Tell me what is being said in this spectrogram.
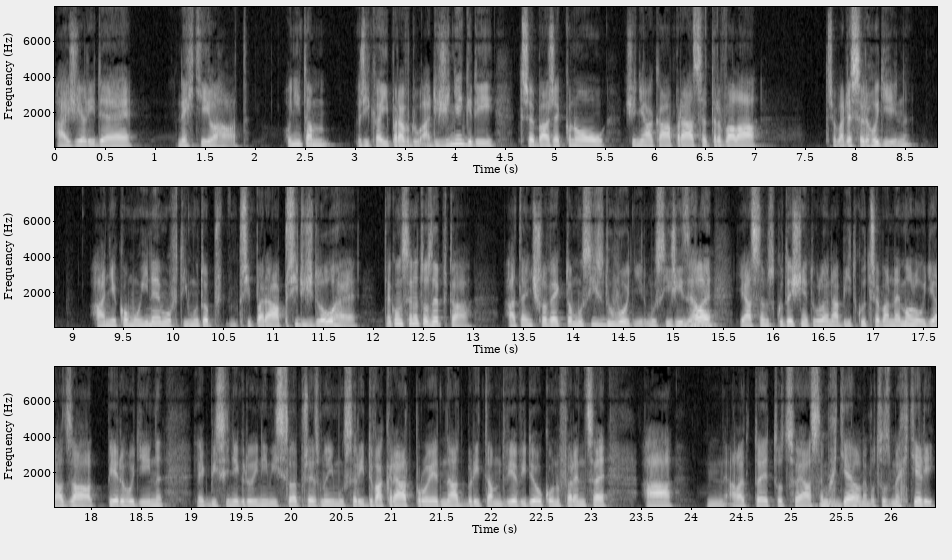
a že lidé nechtějí lhát. Oni tam říkají pravdu. A když někdy třeba řeknou, že nějaká práce trvala třeba 10 hodin a někomu jinému v týmu to připadá příliš dlouhé, tak on se na to zeptá. A ten člověk to musí zdůvodnit. Musí říct, mm. hele, já jsem skutečně tuhle nabídku třeba nemohl udělat za pět hodin, jak by si někdo jiný myslel, protože jsme ji museli dvakrát projednat, byly tam dvě videokonference, a, hm, ale to je to, co já jsem mm. chtěl, nebo co jsme chtěli.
